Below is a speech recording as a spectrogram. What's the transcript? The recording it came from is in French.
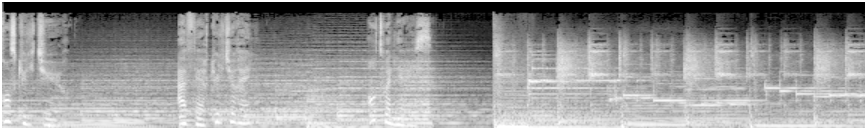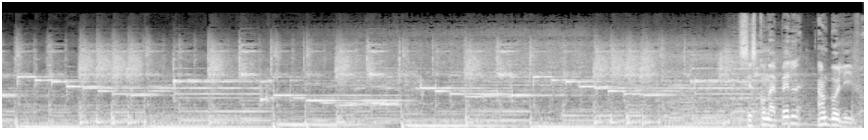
France Culture. Affaires culturelles. Antoine Léris. C'est ce qu'on appelle un beau livre.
